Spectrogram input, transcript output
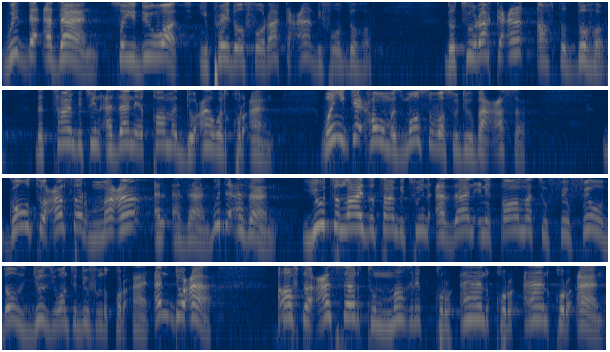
with the adhan. So you do what? You pray the four rak'ah before dhuhr. The two rak'ah after dhuhr the time between adhan, iqamah, dua, wal Quran. When you get home, as most of us would do by asr, go to asr ma'a al adhan, with the adhan. Utilize the time between adhan and iqamah to fulfill those juz you want to do from the Quran. And dua. After asr to maghrib, Quran, Quran, Quran.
